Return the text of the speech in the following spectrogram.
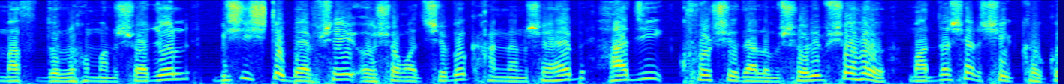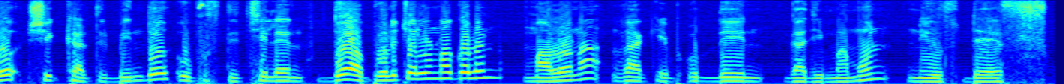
মাসুদুর রহমান সজল, বিশিষ্ট ব্যবসায়ী ও সমাজসেবক হান্নান সাহেব, হাজি খোরশেদ আলম শরীফ সহ মাদ্রাসার শিক্ষক ও শিক্ষার্থীবৃন্দ উপস্থিত ছিলেন। দোয়া পরিচালনা করেন মাওলানা রাকিব উদ্দিন। Gazi Mamun, news desk.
